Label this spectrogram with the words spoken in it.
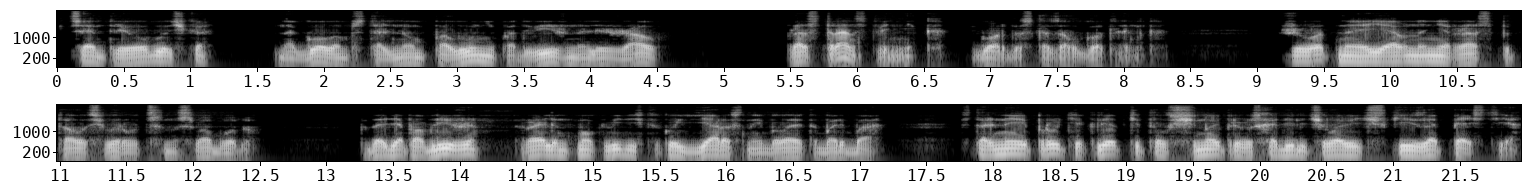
В центре облачка на голом стальном полу неподвижно лежал пространственник, гордо сказал Готлинг. Животное явно не раз пыталось вырваться на свободу. Подойдя поближе, Райленд мог видеть, какой яростной была эта борьба. Стальные прутья клетки толщиной превосходили человеческие запястья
